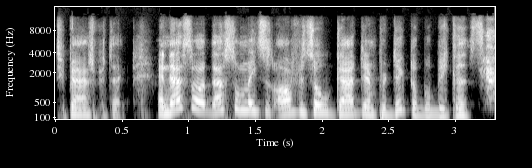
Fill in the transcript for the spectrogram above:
to pass protect, and that's what that's what makes this offense so goddamn predictable because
